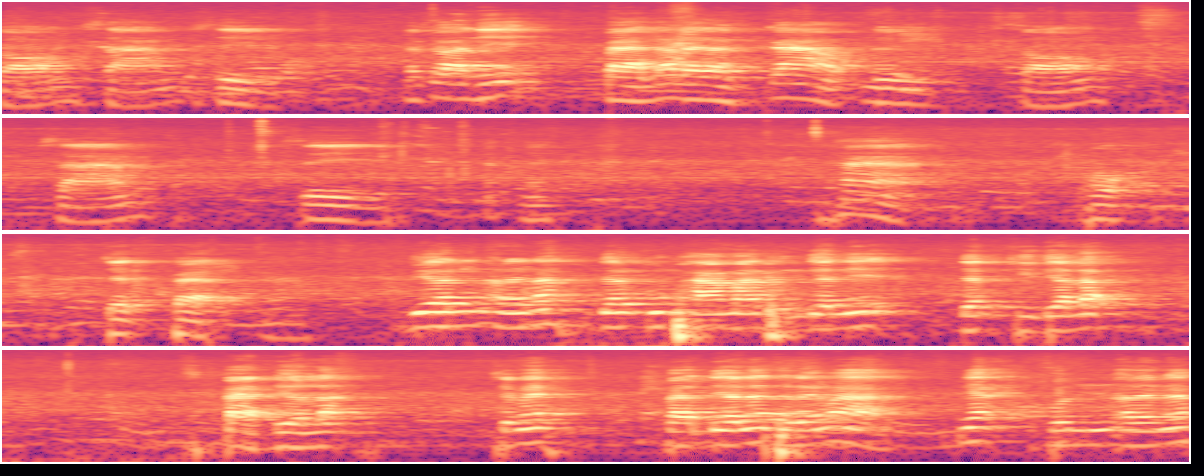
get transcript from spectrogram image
สองสามสี่แล้วก็อันนี้ แปดแล้วอะไรล่ะเก้าหนึ่งสองสามสี่ห้าหกเจ็ดแปดเดือนอะไรนะ เดือนกุมภามาถึงเดือนนี้ เดือนกี่เดือนละแปดเดือนละใช่ไหมแปดเดือนแล้วแสดงว่าเนี่ยคุณอะไรนะ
